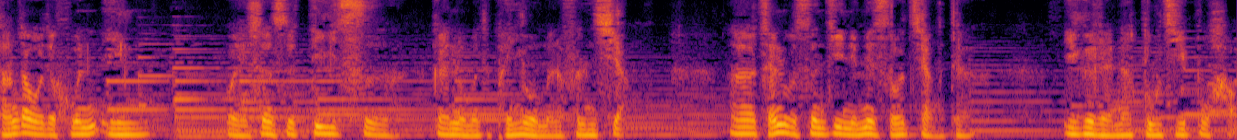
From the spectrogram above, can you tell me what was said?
谈到我的婚姻，我也算是第一次跟我们的朋友们分享。呃，陈鲁圣经里面所讲的，一个人呢独居不好，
